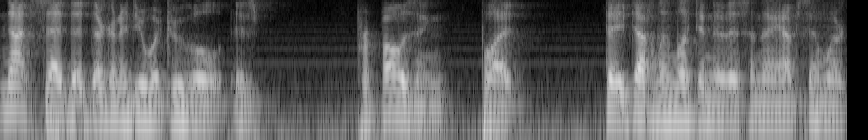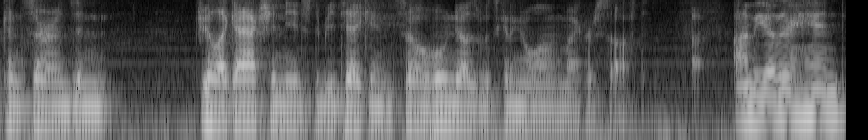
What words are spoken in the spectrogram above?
not said that they're going to do what Google is proposing, but they definitely looked into this and they have similar concerns and feel like action needs to be taken. So who knows what's going to go on with Microsoft? On the other hand,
